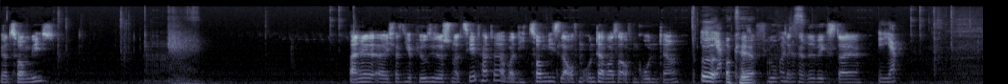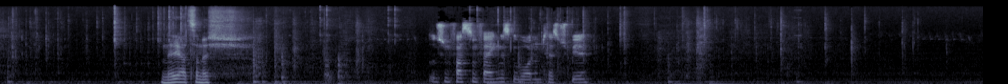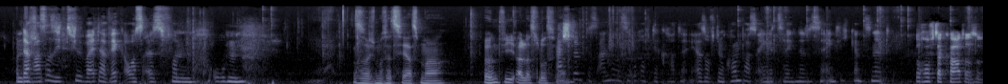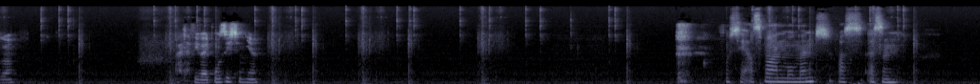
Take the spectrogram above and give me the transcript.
Ja, Zombies. Daniel, äh, ich weiß nicht, ob Josi das schon erzählt hatte, aber die Zombies laufen unter Wasser auf dem Grund, ja? Äh, Ja. Okay. Also Fluch Und der Karibik-Style. Ja. Nee, hat sie nicht. Uns schon fast zum Verhängnis geworden im Testspiel. Und das Wasser sieht viel weiter weg aus als von oben. So, ich muss jetzt hier erstmal irgendwie alles Ah, loswerden. stimmt, das andere ist ja auch auf der Karte, also auf dem Kompass eingezeichnet. Das ist ja eigentlich ganz nett. Doch auf der Karte sogar. Alter, wie weit muss ich denn hier? Ich muss ja erstmal einen Moment was essen.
